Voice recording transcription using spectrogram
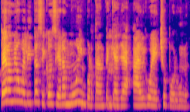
Pero mi abuelita sí considera muy importante que haya algo hecho por uno.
